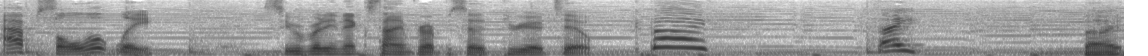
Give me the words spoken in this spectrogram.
Absolutely. See everybody next time for episode 302. Goodbye. Bye. Bye.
